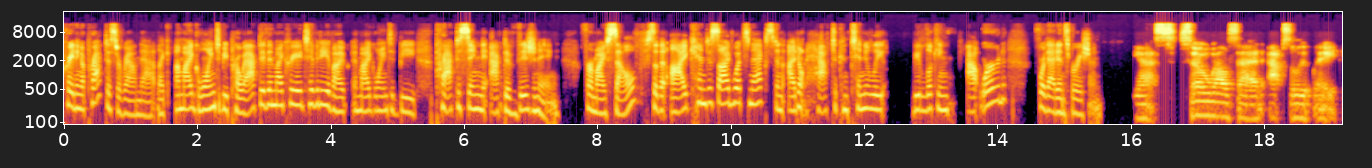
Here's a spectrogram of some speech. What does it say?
creating a practice around that. Like, am I going to be proactive in my creativity? Am I, am I going to be practicing the active visioning for myself so that I can decide what's next and I don't have to continually be looking outward for that inspiration? Yes, so well said. Absolutely.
